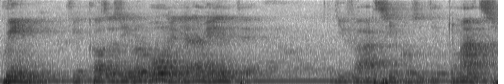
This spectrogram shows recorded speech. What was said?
Quindi che cosa si propone? Chiaramente di farsi il cosiddetto mazzo,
